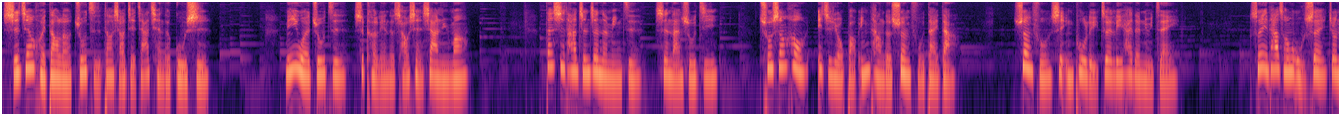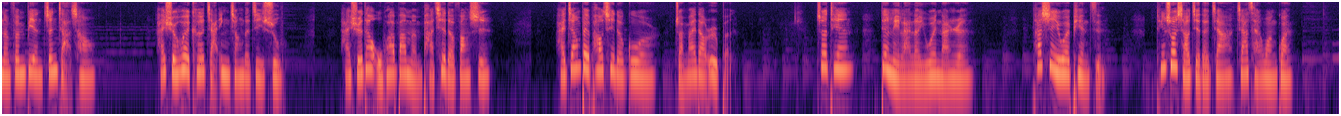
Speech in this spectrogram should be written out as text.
时间回到了珠子到小姐家前的故事。你以为珠子是可怜的朝鲜下女吗？但是她真正的名字是南淑姬。出生后一直由保婴堂的顺服带大。顺服是银铺里最厉害的女贼，所以她从五岁就能分辨真假钞。还学会刻假印章的技术，还学到五花八门扒窃的方式，还将被抛弃的孤儿转卖到日本。这天，店里来了一位男人，他是一位骗子。听说小姐的家家财万贯，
